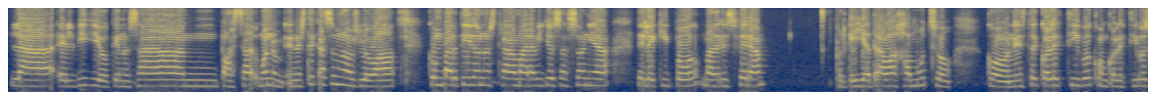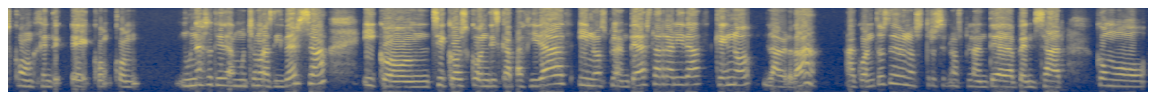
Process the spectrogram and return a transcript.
la, el vídeo que nos han pasado, bueno, en este caso nos lo ha compartido nuestra maravillosa Sonia del equipo Madresfera porque ella trabaja mucho con este colectivo con colectivos con gente, eh, con, con una sociedad mucho más diversa y con chicos con discapacidad y nos plantea esta realidad que no, la verdad, ¿a cuántos de nosotros se nos plantea pensar cómo,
